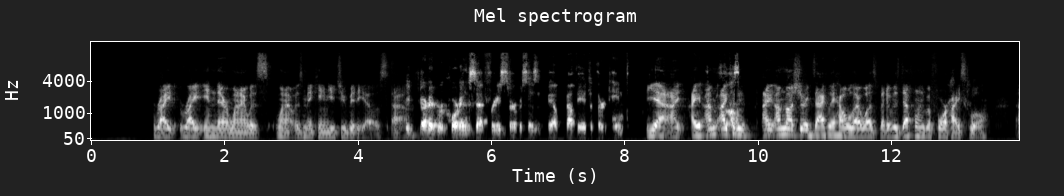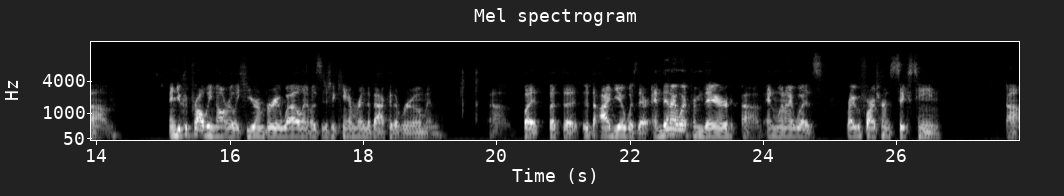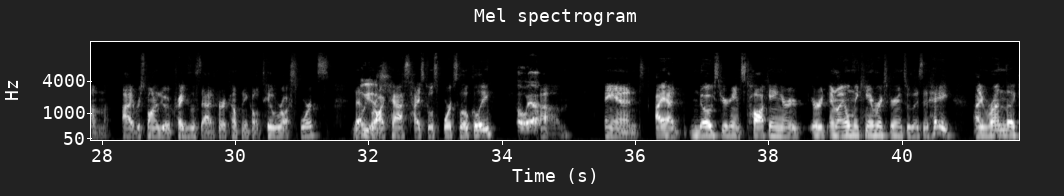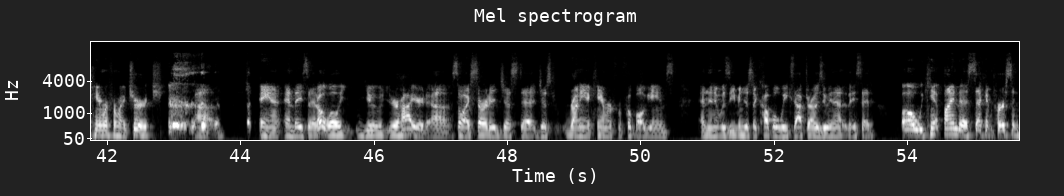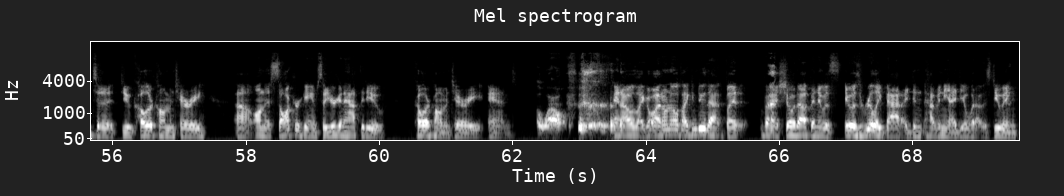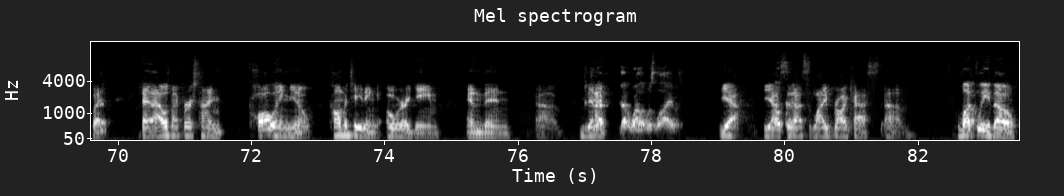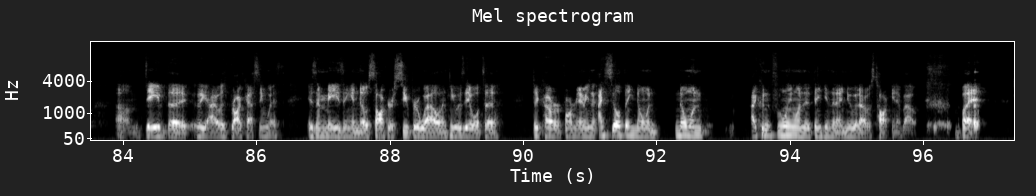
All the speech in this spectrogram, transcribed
right right in there when I was when I was making YouTube videos. Um, you started recording set free services about the age of thirteen. Yeah, I I I'm, I couldn't I, I'm not sure exactly how old I was, but it was definitely before high school. Um, and you could probably not really hear him very well, and it was just a camera in the back of the room, and uh, but but the the idea was there, and then I went from there. Um, and when I was right before I turned 16, um, I responded to a Craigslist ad for a company called Table Rock Sports that oh, yes. broadcasts high school sports locally. Oh yeah. Um, and I had no experience talking, or, or and my only camera experience was I said, "Hey, I run the camera for my church," um, and and they said, "Oh well, you you're hired." Uh, so I started just uh, just running a camera for football games, and then it was even just a couple weeks after I was doing that they said, "Oh, we can't find a second person to do color commentary." Uh, on this soccer game, so you're going to have to do color commentary and oh wow. And i was like oh i don't know if i can do that. But but i showed up and it was it was really bad. I didn't have any idea what i was doing. But that, that was my first time calling you know commentating over a game. And then um, then I, that while it was live? Yeah. Yeah. Okay. so that's live broadcast. Um, luckily though um, dave the the guy i was broadcasting with is amazing and knows soccer super well, and he was able to to cover for me. I mean, I still think no one, no one, I couldn't fool anyone into thinking that I knew what I was talking about, but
